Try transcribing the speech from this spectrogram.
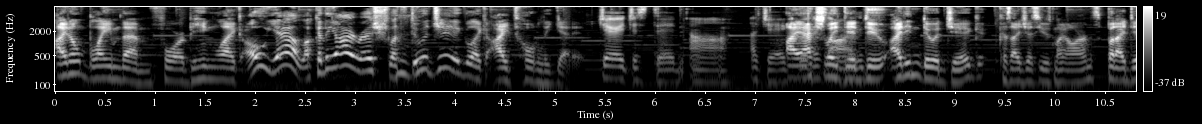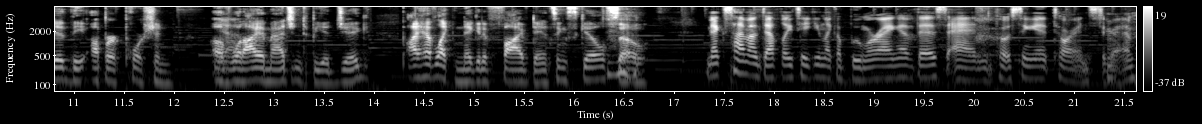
I don't blame them for being like, oh yeah, luck of the Irish, let's do a jig. Like, I totally get it. Jerry just did uh, a jig. I actually did do. I didn't do a jig because I just used my arms, but I did the upper portion of Yeah. what I imagined to be a jig. I have like negative five dancing skill, so Next time, I'm definitely taking like a boomerang of this and posting it to our Instagram.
